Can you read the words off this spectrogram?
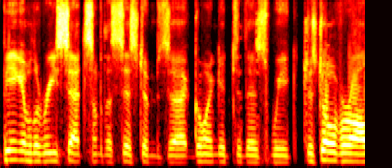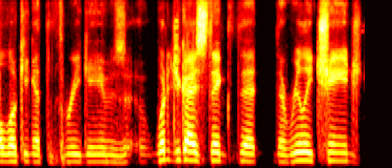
being able to reset some of the systems uh, going into this week. Just overall looking at the three games, what did you guys think that that really changed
